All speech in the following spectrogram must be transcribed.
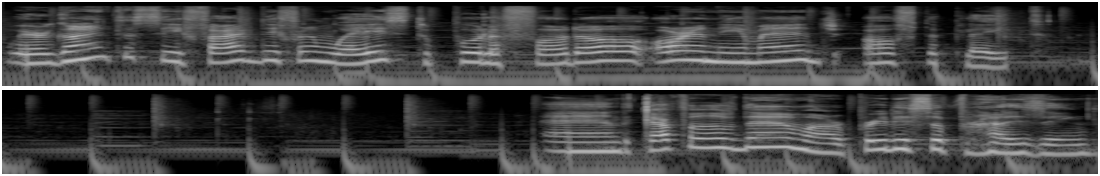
We're going to see five different ways to pull a photo or an image off the plate. And a couple of them are pretty surprising.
